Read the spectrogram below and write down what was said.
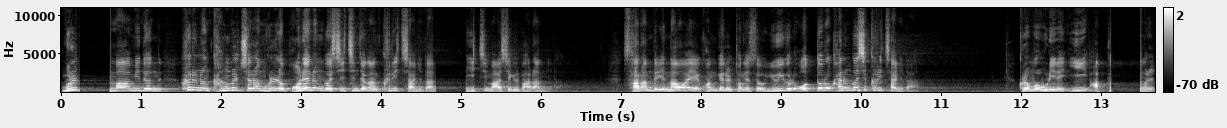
물 마음이든 흐르는 강물처럼 흘러 보내는 것이 진정한 크리스찬이다. 잊지 마시길 바랍니다. 사람들이 나와의 관계를 통해서 유익을 얻도록 하는 것이 크리스찬이다. 그러면 우리는 이 아픈 을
